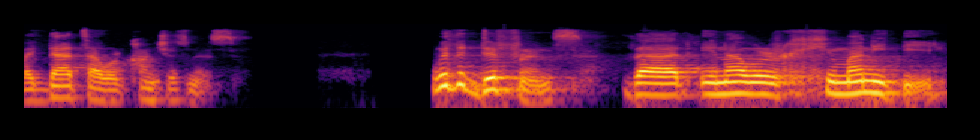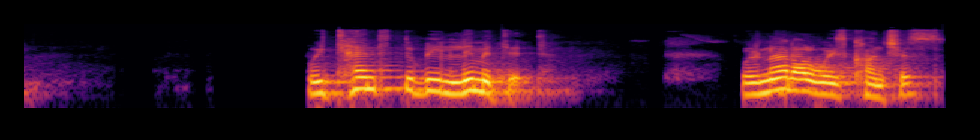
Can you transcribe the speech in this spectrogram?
Like that's our consciousness. With the difference that in our humanity, we tend to be limited. We're not always conscious,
